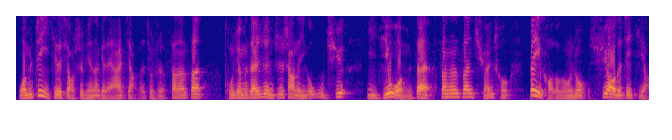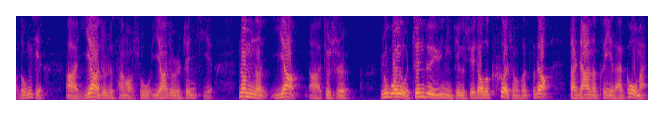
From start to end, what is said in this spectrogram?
我们这一期的小视频呢，给大家讲的就是三三三同学们在认知上的一个误区，以及我们在三三三全程备考的过程中需要的这几样东西。啊，一样就是参考书，一样就是真题。那么呢，一样啊，就是如果有针对于你这个学校的课程和资料，大家呢可以来购买。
